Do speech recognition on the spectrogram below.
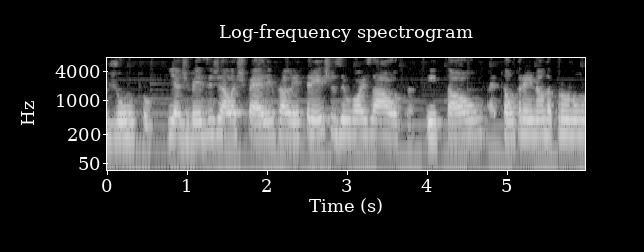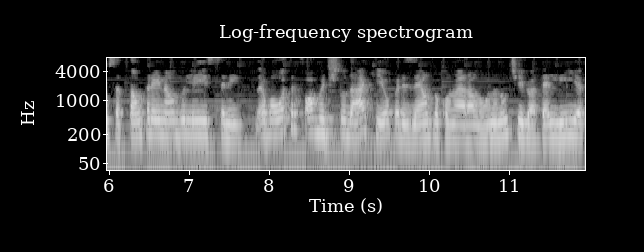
junto. E às vezes elas pedem para ler trechos em voz alta. Então, estão treinando a pronúncia, estão treinando o listening. É uma outra forma de estudar que eu, por exemplo, quando eu era aluna, não tive. Eu até lia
